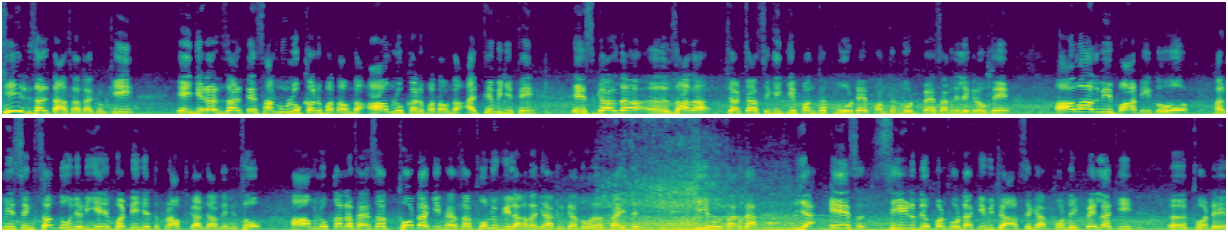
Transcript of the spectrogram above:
ਕੀ ਰਿਜ਼ਲਟ ਆ ਸਕਦਾ? ਕਿਉਂਕਿ ਇਹ ਜਿਹੜਾ ਰਿਜ਼ਲਟ ਹੈ, ਸਾਨੂੰ ਲੋਕਾਂ ਨੂੰ ਪਤਾ ਹੁੰਦਾ, ਆਮ ਲੋਕਾਂ ਨੂੰ ਪਤਾ ਹੁੰਦਾ। ਇੱਥੇ ਵੀ ਜਿੱਥੇ ਇਸ ਗੱਲ ਦਾ ਜ਼ਿਆਦਾ ਚਰਚਾ ਸੀਗੀ ਕਿ ਪੰਥਕ ਵੋਟ ਹੈ, ਪੰਥਕ ਵੋਟ ਪੈ ਸਕਦੀ ਲੇਕਿਨ ਉੱਥੇ ਆਮ ਆਦਮੀ ਪਾਰਟੀ ਤੋਂ ਹਰਮੀਤ ਸਿੰਘ ਸੰਧੂ ਜਿਹੜੀ ਹੈ, ਵੱਡੀ ਜਿੱਤ ਪ੍ਰਾਪਤ ਕਰ ਜਾਂਦੇ ਨੇ। ਸੋ ਆਮ ਲੋਕਾਂ ਦਾ ਫੈਸਲਾ, ਤੁਹਾਡਾ ਕੀ ਫੈਸਲਾ? ਤੁਹਾਨੂੰ ਕੀ ਲੱਗਦਾ ਕਿ ਆਖਿਰਕਾਰ 2027 ਚ ਕੀ ਹੋ ਸਕਦਾ? ਜਾਂ ਇਸ ਸੀਟ ਦੇ ਉੱਪਰ ਤੁਹਾਡਾ ਕੀ ਵਿਚਾਰ ਸੀਗਾ? ਤੁਹਾਡੀ ਪਹਿਲਾਂ ਕੀ ਤੁਹਾਡੇ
